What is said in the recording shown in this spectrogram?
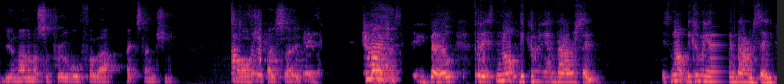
unanimous approval for that extension. Or should I say, Can I just say, Bill, that it's not becoming embarrassing? It's not becoming embarrassing.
